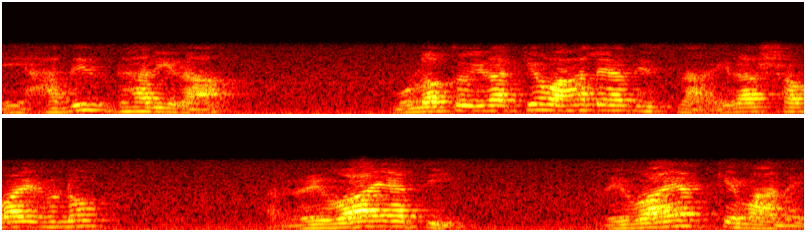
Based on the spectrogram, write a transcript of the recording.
এই হাদিসধারীরা, মূলত এরা কেউ আহলে হাদিস না, এরা সবাই হলো রেওয়ায়াতি। রেওয়ায়াতকে মানে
